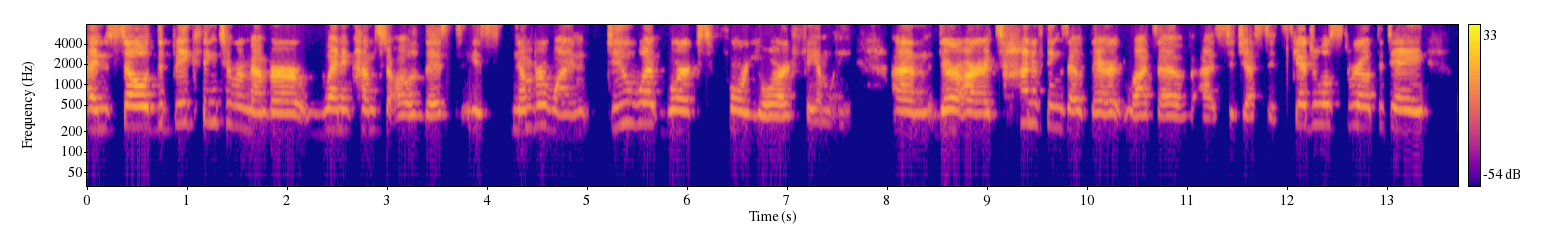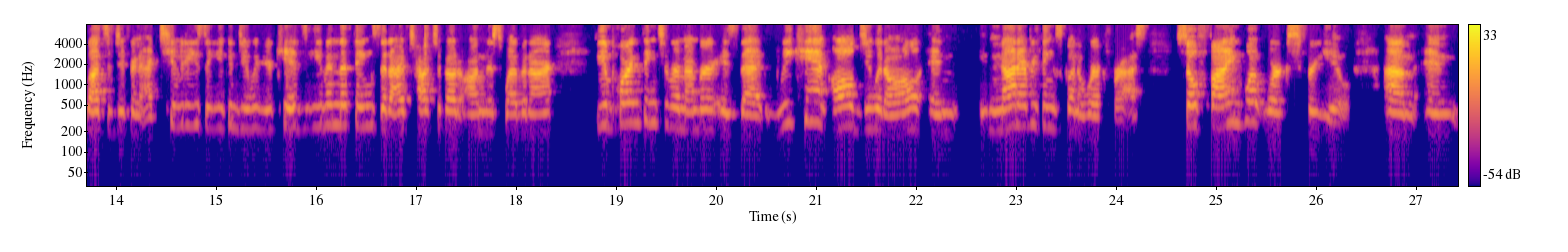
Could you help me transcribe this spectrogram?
And so the big thing to remember when it comes to all of this is number one, do what works for your family. Um, there are a ton of things out there, lots of uh, suggested schedules throughout the day, lots of different activities that you can do with your kids, even the things that I've talked about on this webinar. The important thing to remember is that we can't all do it all and not everything's going to work for us. So find what works for you. Um, and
